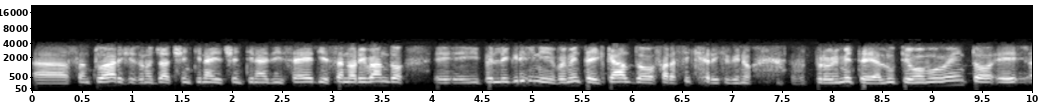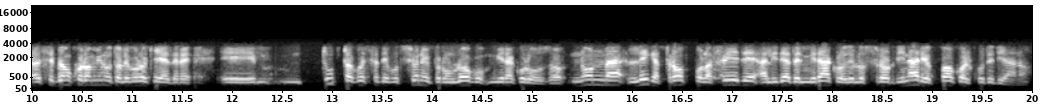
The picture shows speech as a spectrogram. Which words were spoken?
a Santuari ci sono già centinaia e centinaia di sedie, stanno arrivando eh, i pellegrini, ovviamente il caldo farà sì che arrivino probabilmente all'ultimo momento. E, eh, se abbiamo ancora un minuto le volevo chiedere, eh, tutta questa devozione per un luogo miracoloso non lega troppo la fede all'idea del miracolo, dello straordinario e poco al quotidiano?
